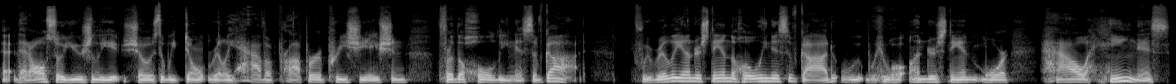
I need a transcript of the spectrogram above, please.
that also usually shows that we don't really have a proper appreciation for the holiness of God. If we really understand the holiness of God, we will understand more how heinous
